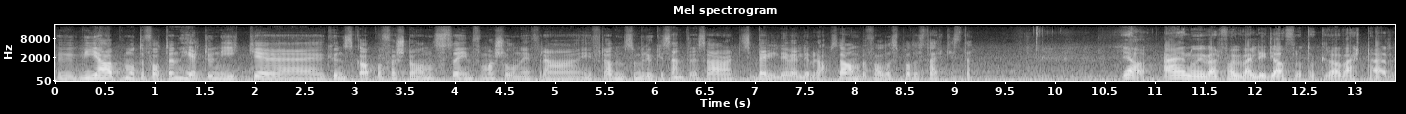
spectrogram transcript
vi har på en måte fått en helt unik uh, kunnskap og førstehånds informasjon ifra, ifra dem som bruker senteret, så det har vært veldig, veldig bra. Så det anbefales på det sterkeste. Ja, jeg er nå i hvert fall veldig glad for at dere har vært her.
